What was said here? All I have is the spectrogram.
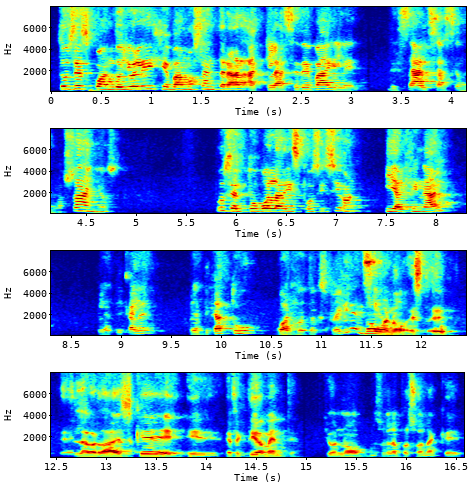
Entonces, cuando yo le dije, vamos a entrar a clase de baile, de salsa hace unos años, pues él tuvo la disposición y al final, platícale, platica tú, ¿cuál fue tu experiencia? No, bueno, este, la verdad es que eh, efectivamente, Yo no soy una persona que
